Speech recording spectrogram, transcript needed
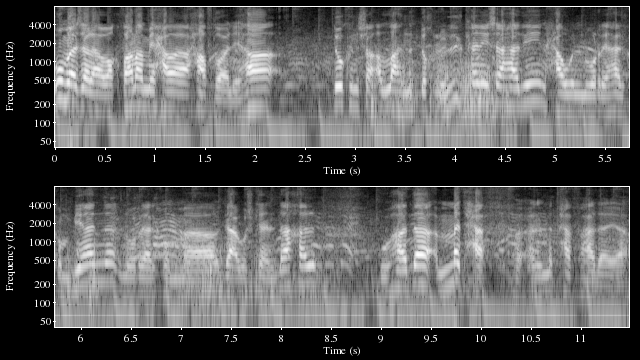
وما زالها واقفه راهم يحا- يحافظوا عليها. دوك إن شاء الله ندخلوا للكنيسة هذه نحاول نوريها لكم بيان نوريها لكم آه، كاع واش كان داخل وهذا متحف المتحف هذايا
